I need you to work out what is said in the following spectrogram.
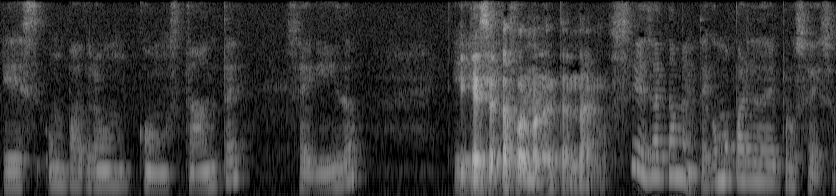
Es un patrón constante, seguido. Y que en Eh, cierta forma lo entendemos. Sí, exactamente, como parte del proceso.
